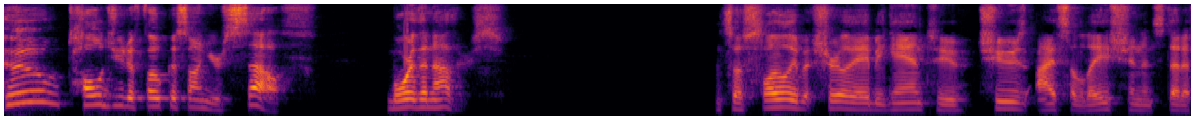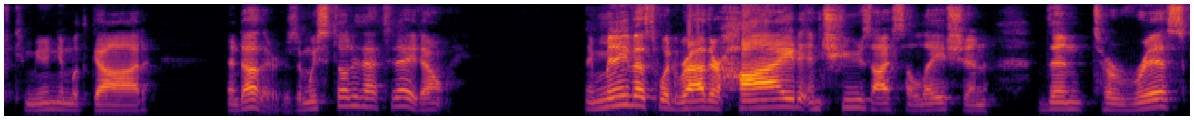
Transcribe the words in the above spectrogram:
who told you to focus on yourself? more than others. And so slowly but surely they began to choose isolation instead of communion with God and others. And we still do that today, don't we? And many of us would rather hide and choose isolation than to risk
